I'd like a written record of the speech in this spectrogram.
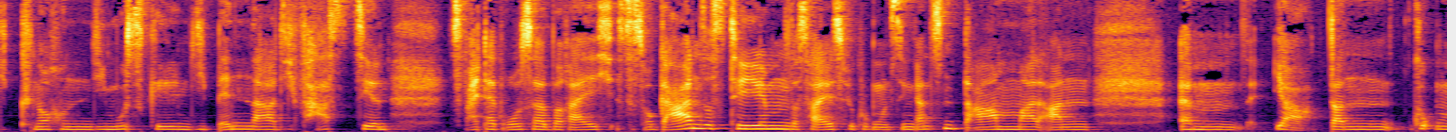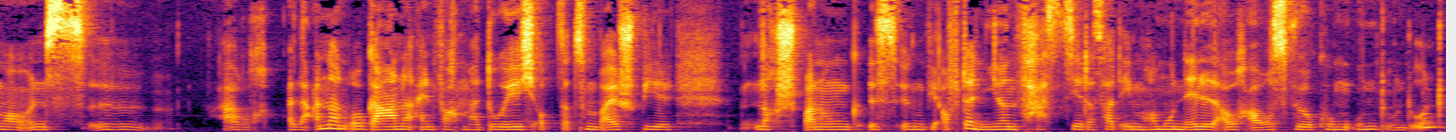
die Knochen, die Muskeln, die Bänder, die Faszien. Zweiter großer Bereich ist das Organsystem, das heißt, wir gucken uns den ganzen Darm mal an. Ähm, ja, dann gucken wir uns äh, auch alle anderen Organe einfach mal durch, ob da zum Beispiel noch Spannung ist irgendwie auf der Nierenfaszie, das hat eben hormonell auch Auswirkungen und, und, und. Und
